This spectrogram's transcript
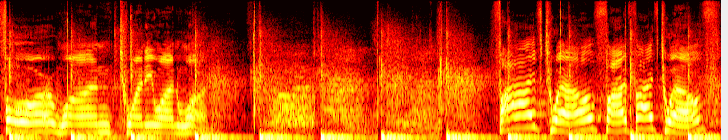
4 1 21 1. 5 12 5 5 12.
